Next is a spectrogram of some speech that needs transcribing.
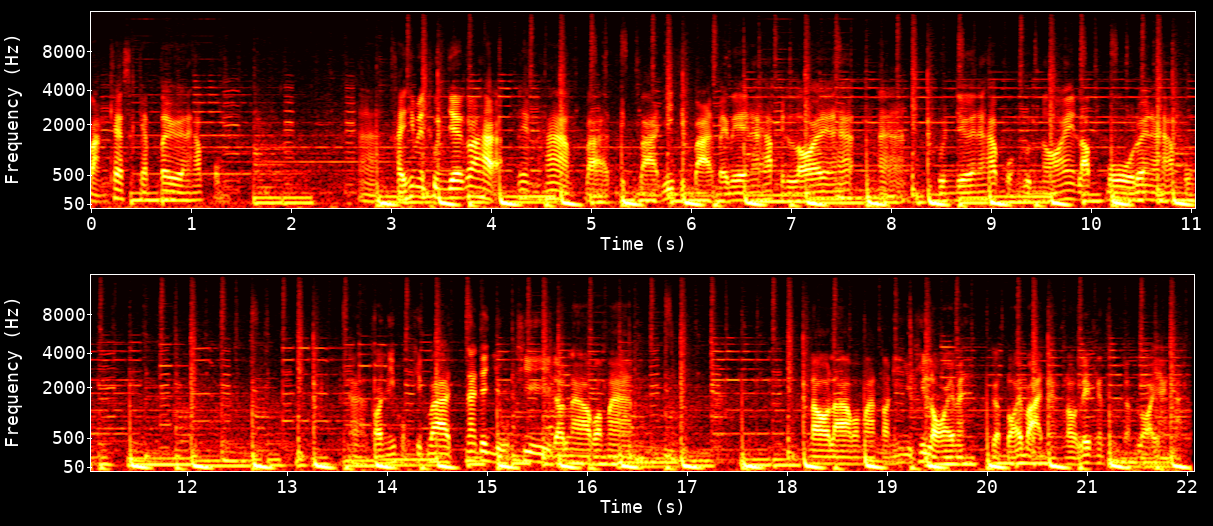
หวังแค่สแกปเตอร์นะครับผมใครที่เป็นทุนเยอะก็เล่น 5 บาท 10 บาท 20 บาทไปเลยนะครับ เป็นร้อยนะฮะทุนเยอะนะครับ ผมทุนน้อยรับโบด้วยนะครับผมอตอนนี้ผมคิดว่าน่าจะอยู่ที่ราวๆประมาณราวๆประมาณตอนนี้อยู่ที่ร้อยไหมเกือบร้อยบาทเนี่ยเราเล่นกันถึงแบบร้อยยังครับ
